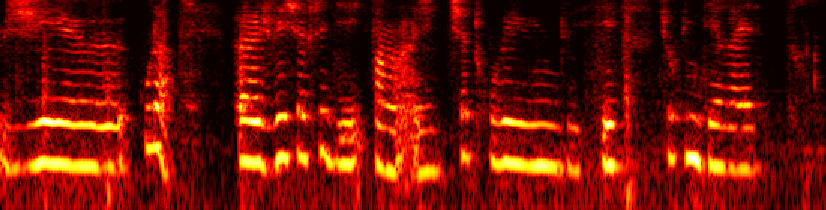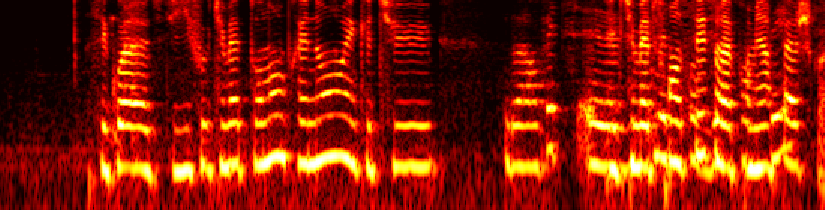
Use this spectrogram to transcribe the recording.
j'ai... euh, oula Euh, je vais chercher des... Enfin, j'ai déjà trouvé une dossier sur Pinterest. C'est quoi tu- Il faut que tu mettes ton nom, prénom et que tu Bah en fait... euh, et que tu mettes français sur la première français, page quoi.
